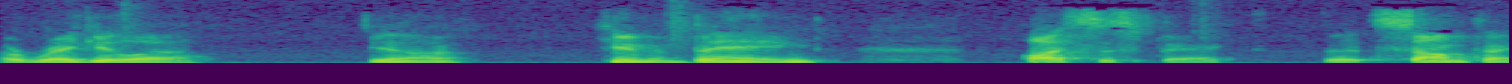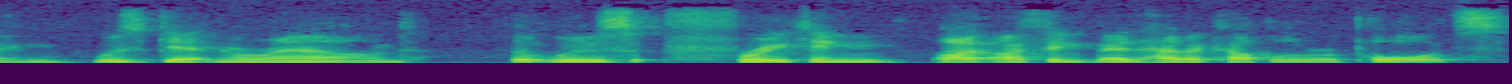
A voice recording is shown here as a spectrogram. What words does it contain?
a regular, you know, human being. I suspect that something was getting around that was freaking. I, I think they'd had a couple of reports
